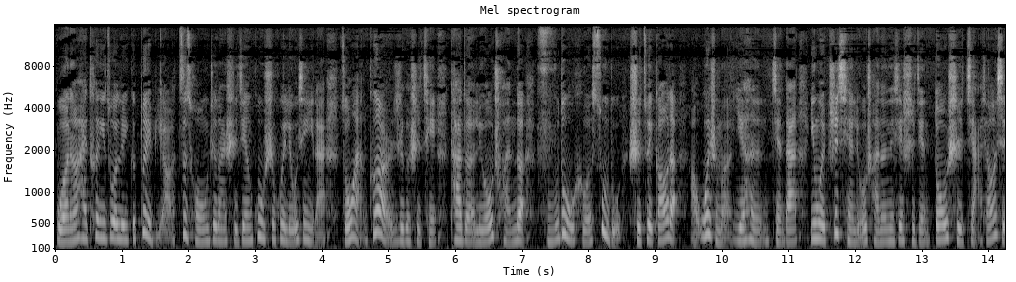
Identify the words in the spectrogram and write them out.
我呢还特地做了一个对比啊。自从这段时间故事会流行以来，昨晚歌尔这个事情，它的流传的幅度和速度是最高的啊。为什么？也很简单，因为之前流。流传的那些事件都是假消息，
